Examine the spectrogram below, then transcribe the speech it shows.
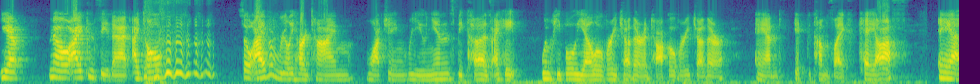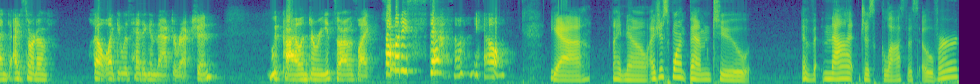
Yeah. No, I can see that. I don't. so I have a really hard time watching reunions because I hate when people yell over each other and talk over each other and it becomes like chaos. And I sort of felt like it was heading in that direction with Kyle and Dorit. So I was like, somebody step, somebody help. Yeah, I know. I just want them to ev- not just gloss this over,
